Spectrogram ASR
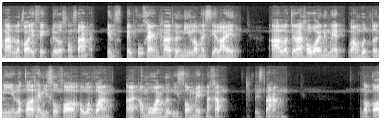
3,000 แล้วก็เอฟเฟกต์เลเวล23 end step คู่แข่งถ้าเทอร์นี้เราไม่เสียไลท์อ่าเราจะได้คอไวหนึ่งเม็ดวางบนตัวนี้ แล้วก็ถ้ามีโซคอเอาวางวางอ่าเอามาวางเพิ่มอีก 2 เม็ดนะครับใส่สามแล้วก็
